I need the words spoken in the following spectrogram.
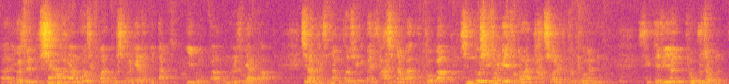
아, 이것을 무시하는 방향으로 자꾸만 도시 설계를 하고 있다. 이 평가 논문을 소개합니다. 지난 80년부터 최근까지 40년간 국토부가 신도시 설계에 적용한 가치관을 분석해보면 생태주의는 9점,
